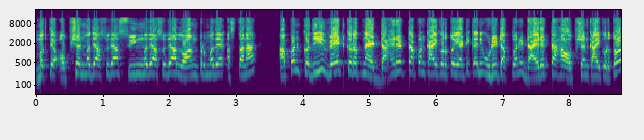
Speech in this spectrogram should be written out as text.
मग ते ऑप्शनमध्ये असू द्या स्विंगमध्ये असू द्या लॉंग टर्ममध्ये असताना आपण कधीही वेट करत नाही. डायरेक्ट आपण काय करतो? या ठिकाणी उडी टाकतो आणि डायरेक्ट हा ऑप्शन काय करतो?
